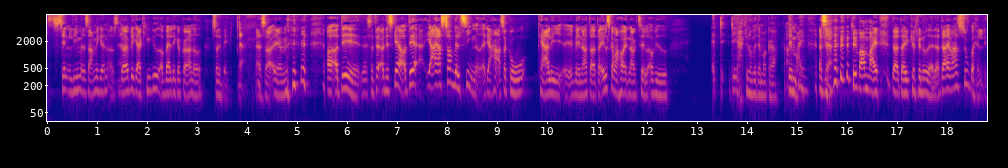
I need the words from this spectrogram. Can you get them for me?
sind lige med det samme igen. Altså, ja. det øjeblik, jeg har kigget og valgt ikke at gøre noget, så er det væk. Ja. Altså, øhm, og, og, det, altså, det, og det sker, og det, jeg er så velsignet, at jeg har så gode, kærlige øh, venner, der, der elsker mig højt nok til at vide, at det, det har ikke noget med dem at gøre. Det er mig. Altså, ja. det er bare mig, der, der ikke kan finde ud af det. Og der er jeg bare super heldig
